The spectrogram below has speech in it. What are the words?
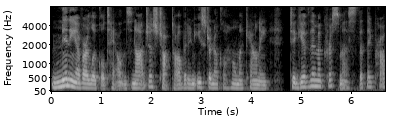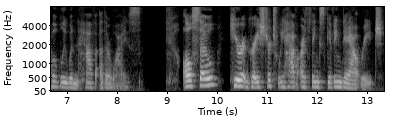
many of our local towns, not just Choctaw, but in eastern Oklahoma County, to give them a Christmas that they probably wouldn't have otherwise. Also, here at Grace Church, we have our Thanksgiving Day outreach,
